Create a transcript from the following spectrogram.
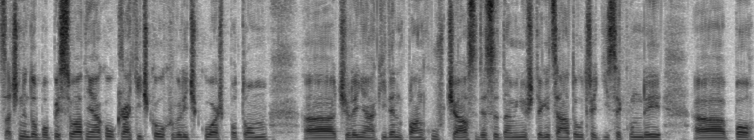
začne to popisovat nějakou kratičkou chviličku až potom, uh, čili nějaký ten Planckův čas 10 na minus 43 sekundy uh, po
